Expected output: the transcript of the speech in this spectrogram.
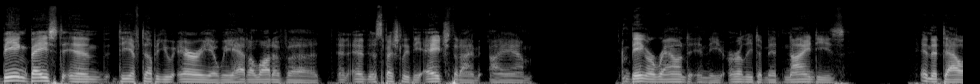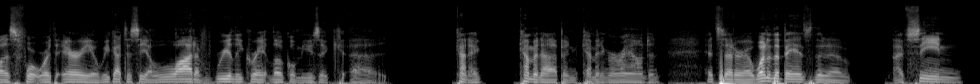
being based in DFW area, we had a lot of, uh, and, and, especially the age that I'm, I am, being around in the early to mid '90s in the Dallas Fort Worth area, we got to see a lot of really great local music, uh, kind of coming up and coming around, and etc. One of the bands that uh, I've seen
